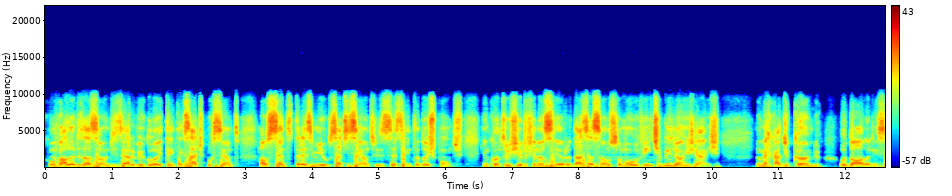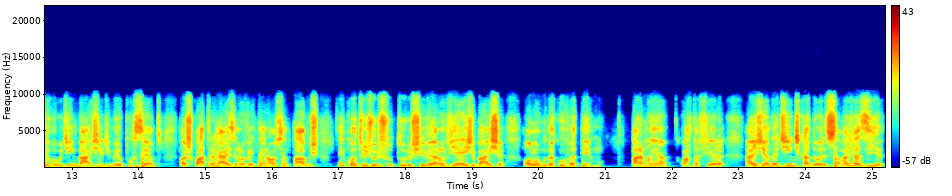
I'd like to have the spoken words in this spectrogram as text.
com valorização de 0,87% aos 113.762 pontos, enquanto o giro financeiro da sessão somou 20 bilhões de reais. No mercado de câmbio, o dólar encerrou o dia em baixa de 0,5% aos R$ 4,99, enquanto os juros futuros tiveram viés de baixa ao longo da curva termo. Para amanhã, quarta-feira, a agenda de indicadores está mais vazia,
